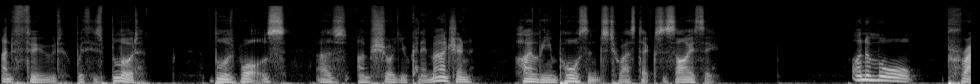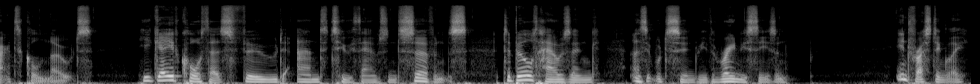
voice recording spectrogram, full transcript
and food with his blood. Blood was, as I'm sure you can imagine, highly important to Aztec society. On a more practical note, he gave Cortes food and 2,000 servants to build housing as it would soon be the rainy season. Interestingly,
